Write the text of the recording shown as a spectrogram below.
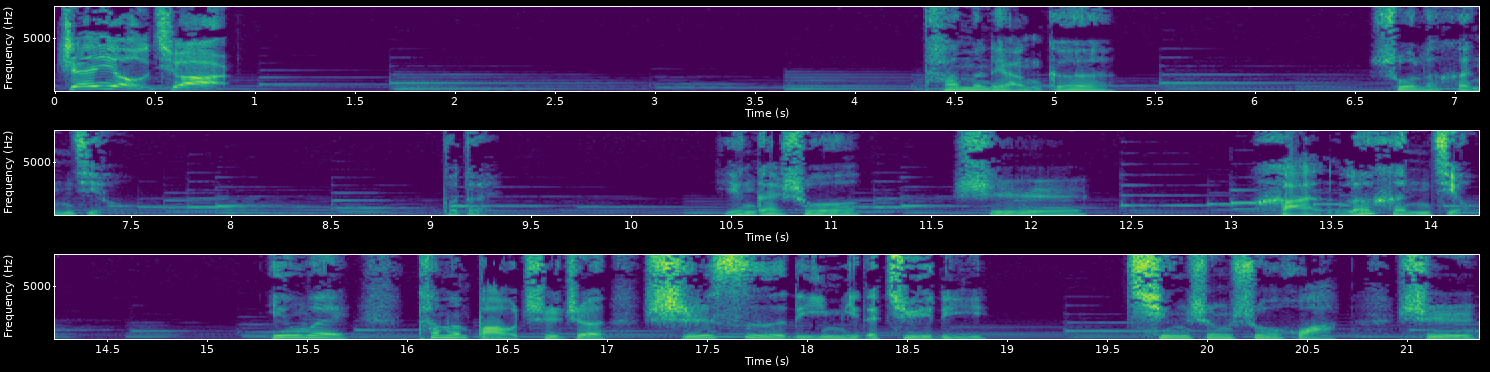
真有趣儿。”他们两个说了很久，不对，应该说是喊了很久，因为他们保持着十四厘米的距离，轻声说话是。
